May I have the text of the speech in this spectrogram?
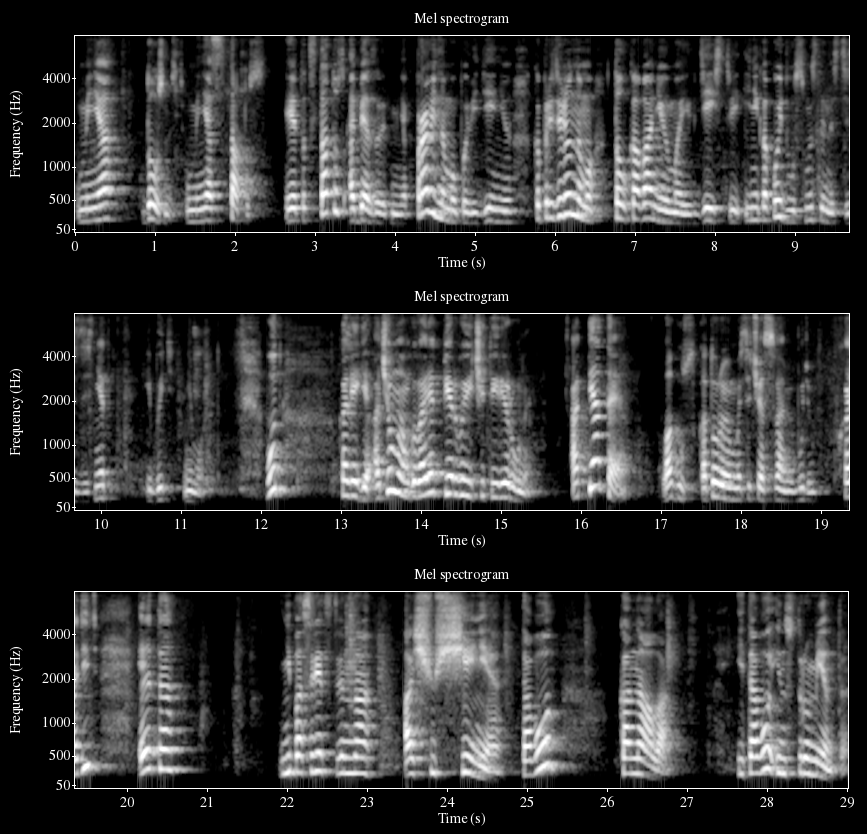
у меня должность, у меня статус. И этот статус обязывает меня к правильному поведению, к определенному толкованию моих действий, и никакой двусмысленности здесь нет и быть не может. Вот, коллеги, о чем вам говорят первые четыре руны. А пятая, лагус, которую мы сейчас с вами будем входить, это непосредственно ощущение того канала и того инструмента,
